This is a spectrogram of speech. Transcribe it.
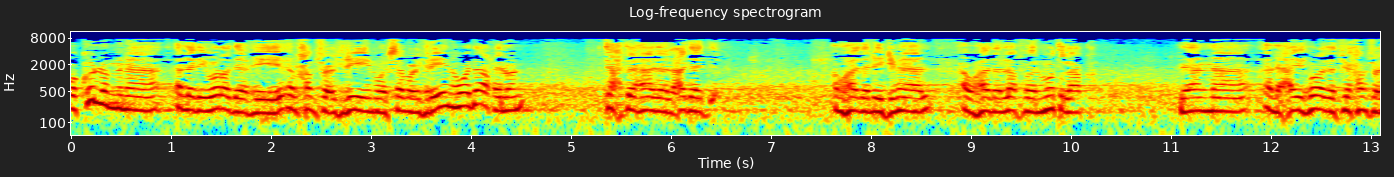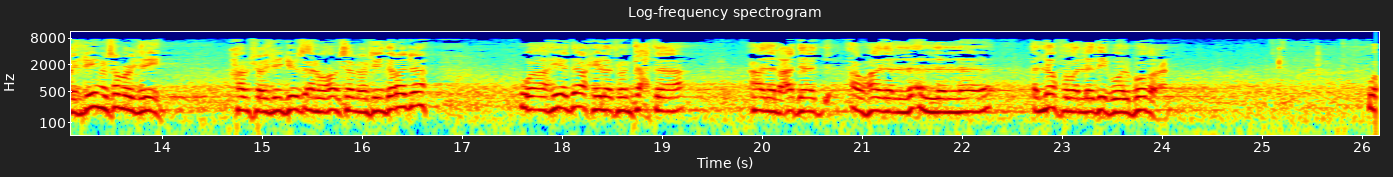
وكل من الذي ورد في الخمس وعشرين والسبع وعشرين هو داخل تحت هذا العدد أو هذا الإجمال أو هذا اللفظ المطلق لأن الأحاديث وردت في 25 و 27 25 جزءا و 27 درجة وهي داخلة تحت هذا العدد أو هذا اللفظ الذي هو البضع. و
